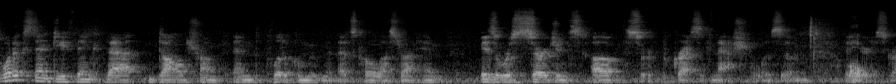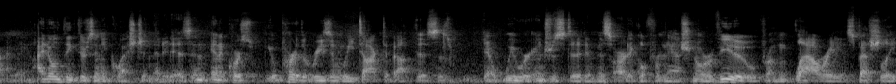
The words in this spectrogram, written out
what extent do you think that Donald Trump and the political movement that's coalesced around him is a resurgence of sort of progressive nationalism that you're oh, describing. I don't think there's any question that it is. And, and of course, you know, part of the reason we talked about this is you know, we were interested in this article from National Review, from Lowry especially,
